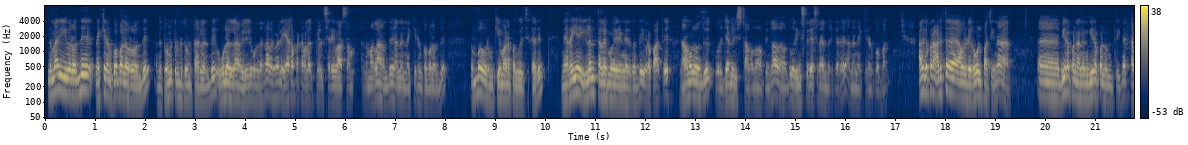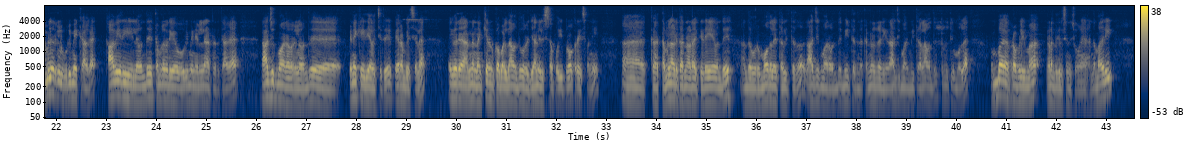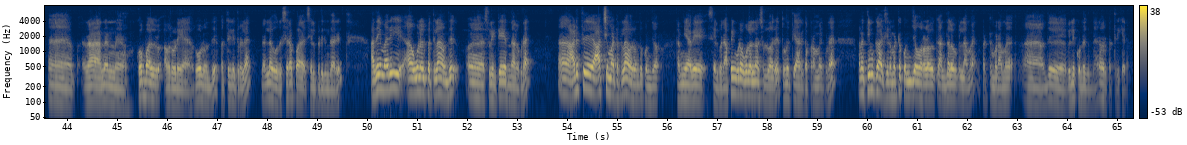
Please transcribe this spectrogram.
இந்த மாதிரி இவர் வந்து நக்கீரன் கோபால் அவர்கள் வந்து அந்த தொண்ணூத்தொண்டு தொண்ணூத்தாறுலேருந்து ஊழல்லாம் வெளியில் கொண்டு வந்தாருன்னா அவர் மேலே ஏகப்பட்ட வழக்குகள் சிறைவாசம் அந்த மாதிரிலாம் வந்து அண்ணன் நக்கீரன் கோபால் வந்து ரொம்ப ஒரு முக்கியமான பங்கு வச்சுருக்காரு. நிறைய இளம் தலைமுறையினருக்கு வந்து இவரை பார்த்து நாமளும் வந்து ஒரு ஜேர்னலிஸ்ட் ஆகணும் அப்படின்லாம் வந்து ஒரு இன்ஸ்பிரேஷனாக இருந்திருக்காரு அண்ணன் கிரண் கோபால். அதுக்கப்புறம் அடுத்த அவருடைய ரோல் பார்த்திங்கன்னா வீரப்பன் அண்ணன் வீரப்பன் பார்த்திங்கன்னா தமிழர்கள் உரிமைக்காக காவேரியில் வந்து தமிழர்களுடைய உரிமை நிலைநாட்டுறதுக்காக ராஜ்குமார் அவர்களை வந்து பிணை கைதியாக வச்சுட்டு பேரம்பேசியில் இவர் அண்ணன் நக்கீரன் கோபால் தான் வந்து ஒரு ஜேர்னலிஸ்ட்டாக போய் புரோக்கரைஸ் பண்ணி க தமிழ்நாடு கர்நாடகாக்கு இடையே வந்து அந்த ஒரு மோதலை தவிர்த்ததும் ராஜ்குமார் வந்து மீட்டது. இந்த கன்னட நடிகர் ராஜ்குமார் மீட்டதெல்லாம் வந்து தொண்ணூற்றி ஒம்போதில் ரொம்ப பிரபலியமாக நடந்துக்கிடுச்சுன்னு வச்சுக்கோங்க அந்த மாதிரி ரா- அண்ணன் கோபால் அவருடைய ரோல் வந்து பத்திரிகை துறையில் நல்ல ஒரு சிறப்பாக செயல்பட்டுருந்தார் அதே மாதிரி ஊழல் பற்றிலாம் வந்து சொல்லிக்கிட்டே இருந்தாலும் கூட அடுத்து ஆட்சி மாற்றத்தில் அவர் வந்து கொஞ்சம் கம்மியாகவே செயல்படு அப்பயும் கூட ஊழல்லாம் சொல்லுவார். தொண்ணூற்றி ஆறுக்கு அப்புறமே கூட ஆனால் திமுக ஆட்சியில் மட்டும் கொஞ்சம் ஓரளவுக்கு அந்த அளவுக்கு இல்லாமல் பட்டும் படாமல் வந்து வெளிக்கொண்டு இருந்தார் அவர் பத்திரிகையில்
